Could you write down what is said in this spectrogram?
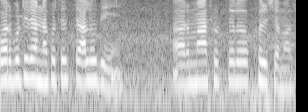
বরবটি রান্না করছে হচ্ছে আলু দিয়ে, আর মাছ হচ্ছে হলো খলসা মাছ।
